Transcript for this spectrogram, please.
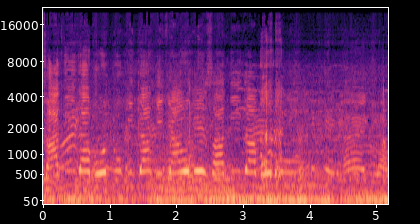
ਸ਼ਾਦੀ ਦਾ ਫੋਟੋ ਕਿੱਦਾਂ ਖਿਚਾਓਗੇ? ਸ਼ਾਦੀ ਦਾ ਫੋਟੋ। ਹੈ ਗਿਆ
